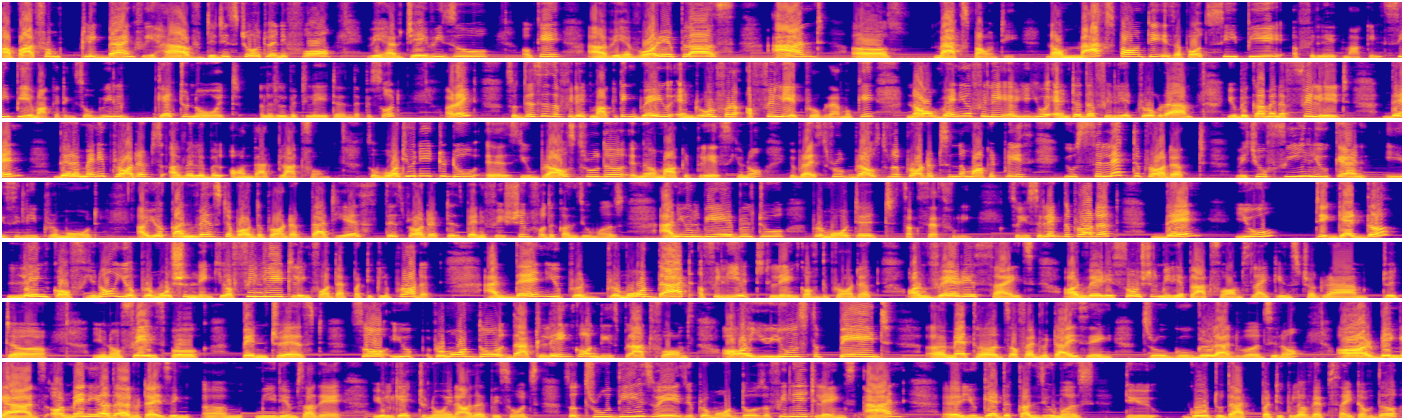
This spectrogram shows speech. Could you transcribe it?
apart from clickbank we have digistore 24 we have jvzoo okay? Uh, we have warrior plus and uh, max bounty. Now max bounty is about cpa affiliate marketing cpa marketing. So we'll get to know it a little bit later in the episode. All right so this is affiliate marketing where you enroll for an affiliate program okay? Now when you affiliate uh, you enter the affiliate program you become an affiliate then there are many products available on that platform. So what you need to do is you browse through the in the marketplace you know you browse through browse through the products in the marketplace you select a product which you feel you can easily promote. Uh, you're convinced about the product that yes this product is beneficial for the consumers and you will be able to promote it successfully. So you select the product, then you get the link of you know your promotion link your affiliate link for that particular product and then you pro- promote that affiliate link of the product on various sites on various social media platforms like instagram twitter you know facebook Pinterest. So you promote the, that link on these platforms or you use the paid uh, methods of advertising through Google AdWords, you know, or Bing ads or many other advertising um, mediums are there. You'll get to know in other episodes. So through these ways, you promote those affiliate links and uh, you get the consumers to go to that particular website of the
